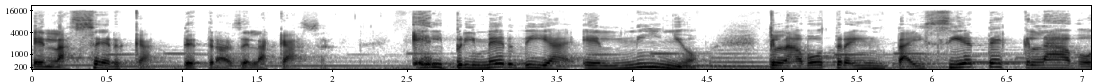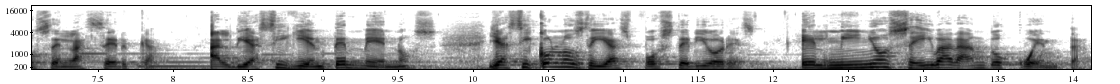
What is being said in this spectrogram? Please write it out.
en la cerca detrás de la casa. El primer día el niño clavó 37 clavos en la cerca, al día siguiente menos, y así con los días posteriores. El niño se iba dando cuenta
